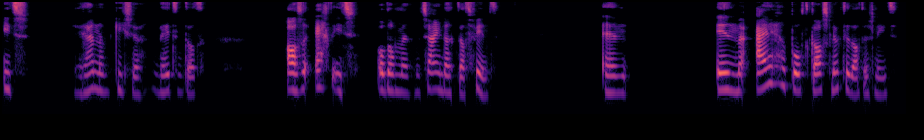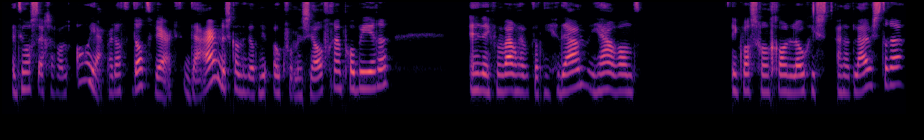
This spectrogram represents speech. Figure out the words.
iets random kiezen, wetend dat als er echt iets op dat moment moet zijn, dat ik dat vind. En in mijn eigen podcast lukte dat dus niet. En toen was het echt zo van, oh ja, maar dat, dat werkt daar. Dus kan ik dat nu ook voor mezelf gaan proberen. En ik denk van, waarom heb ik dat niet gedaan? Ja, want ik was gewoon chronologisch aan het luisteren.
